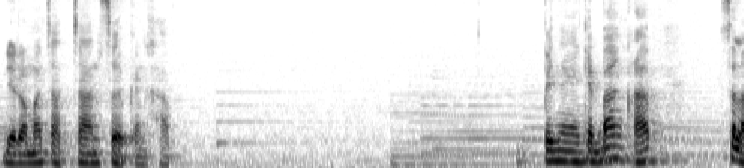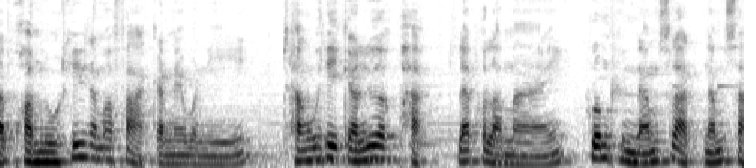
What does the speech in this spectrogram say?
เดี๋ยวเรามาจัดจานเสิร์ฟกันครับ เป็นยังไงกันบ้างครับสำหรับความรู้ที่นำมาฝากกันในวันนี้ ทั้งวิธีการเลือกผักและผลไม้ รวมถึงน้ำสลัดน้ำใส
